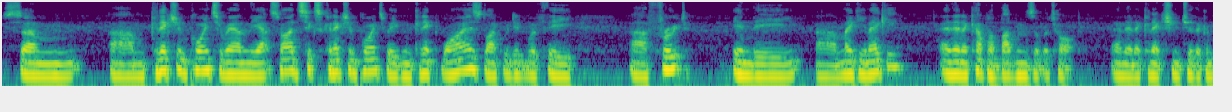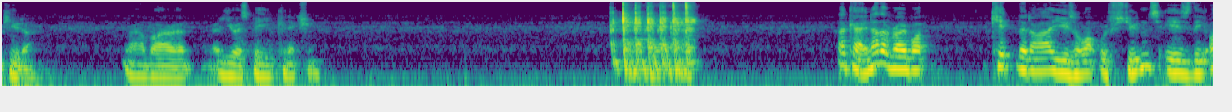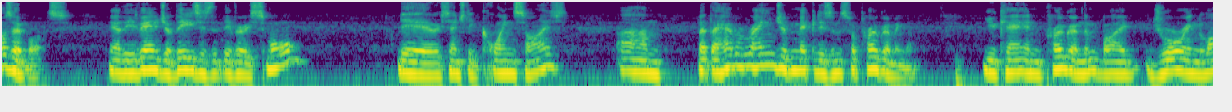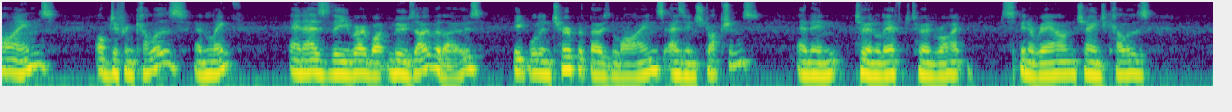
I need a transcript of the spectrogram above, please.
some um, connection points around the outside, six connection points where you can connect wires like we did with the uh, fruit in the uh, Makey Makey, and then a couple of buttons at the top, and then a connection to the computer uh, via a, a USB connection. Okay, another robot kit that I use a lot with students is the Ozobots. Now the advantage of these is that they're very small. They're essentially coin sized, um, but they have a range of mechanisms for programming them. You can program them by drawing lines of different colors and length. And as the robot moves over those, it will interpret those lines as instructions and then turn left, turn right, spin around, change colors,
